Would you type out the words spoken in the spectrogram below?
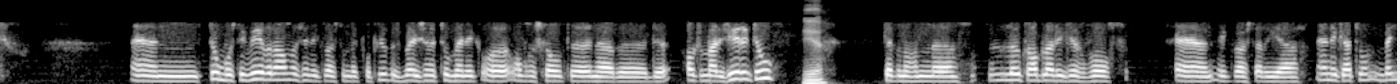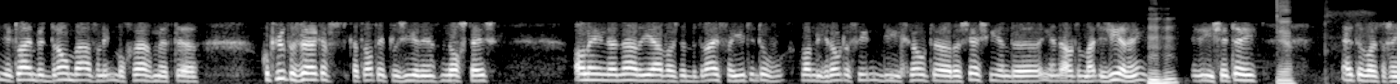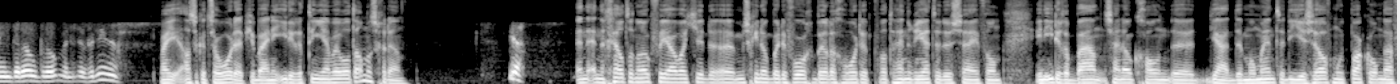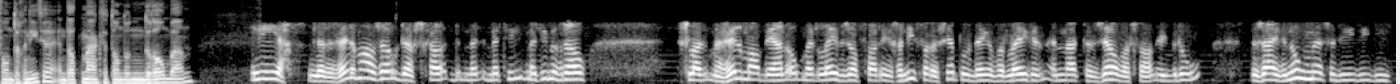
En toen moest ik weer wat anders. En ik was toen met computers bezig. En toen ben ik eh, omgeschoten naar de automatisering toe. Ja. Ik heb er nog een, leuke opleiding in gevolgd. En ik was daar een jaar. En ik had toen een beetje een klein beetje droombaan van ik mocht graag met eh, computers werken. Ik had altijd plezier in, nog steeds. Alleen eh, na een jaar was het bedrijf failliet en toen kwam die grote, die grote recessie in de, in de automatisering, Mhm. in de ICT. ja. En toen was er geen droogbrood meer te verdienen. Maar als ik het zo hoorde, heb je bijna iedere tien jaar wel wat anders gedaan. Ja. En, en geldt dan ook voor jou wat je de, misschien ook bij de vorige bellen gehoord hebt... wat Henriette dus zei van... in iedere baan zijn ook gewoon de, ja, de momenten die je zelf moet pakken om daarvan te genieten... en dat maakt het dan een droombaan? Ja, dat is helemaal zo. Met, met, die, met die mevrouw sluit ik me helemaal bij aan. Ook met levensopvatting. Geniet van de simpele dingen van het leven en maak er zelf wat van. Ik bedoel, er zijn genoeg mensen die, die, die,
